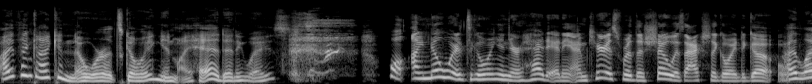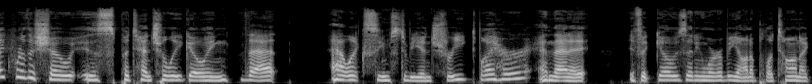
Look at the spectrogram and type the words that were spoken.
I think I can know where it's going in my head, anyways. Well, I know where it's going in your head, Annie. I'm curious where the show is actually going to go. I like where the show is potentially going that Alex seems to be intrigued by her and that it, if it goes anywhere beyond a platonic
